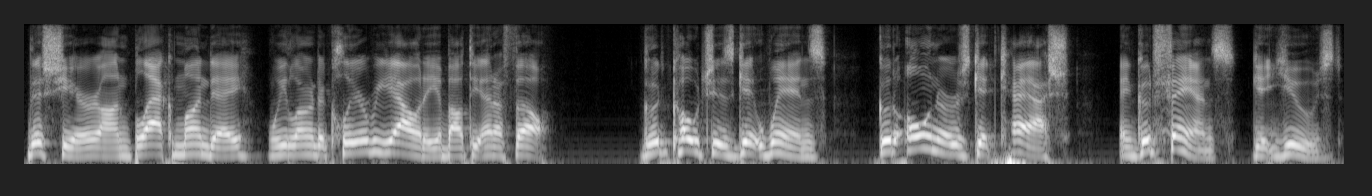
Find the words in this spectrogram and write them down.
This year, on Black Monday, we learned a clear reality about the NFL. Good coaches get wins, good owners get cash, and good fans get used.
